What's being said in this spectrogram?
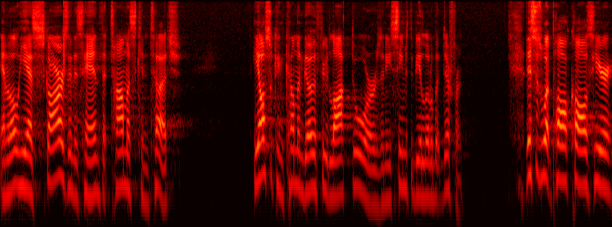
and although he has scars in his hands that Thomas can touch, he also can come and go through locked doors, and he seems to be a little bit different. This is what Paul calls here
